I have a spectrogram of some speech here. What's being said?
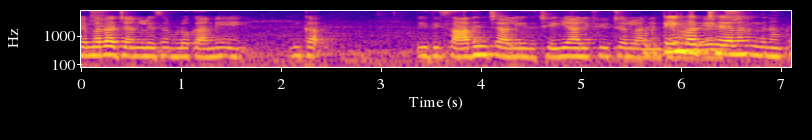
కెమెరా జర్నలిజంలో కానీ ఇంకా ఇది సాధించాలి ఇది చెయ్యాలి ఫ్యూచర్లో అని టీం వర్క్ చేయాలని ఉంది నాకు.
